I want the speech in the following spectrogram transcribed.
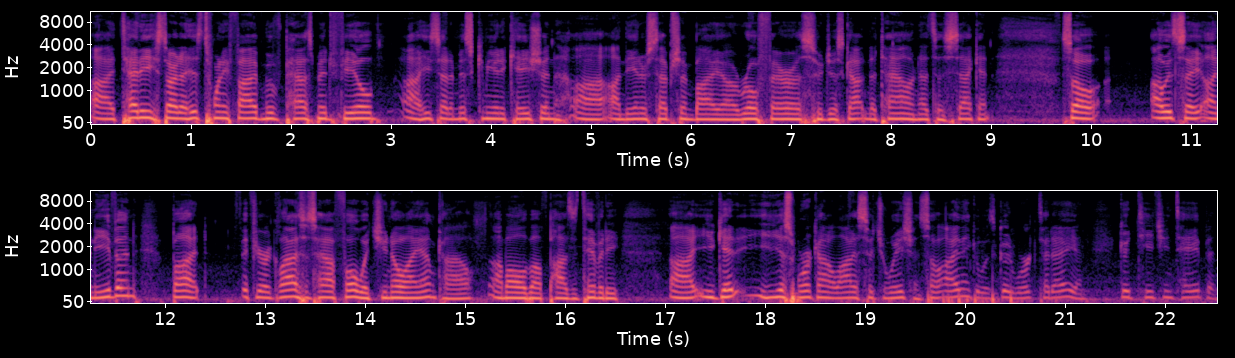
uh, Teddy started his 25, moved past midfield. Uh, he said a miscommunication uh, on the interception by uh, Roe Farris, who just got into town. That's his second. So I would say uneven, but if you're a glass is half full, which you know I am, Kyle, I'm all about positivity. Uh, you get you just work on a lot of situations. So I think it was good work today and good teaching tape, and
